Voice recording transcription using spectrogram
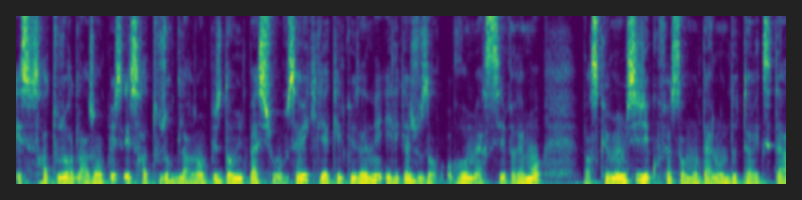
et ce sera toujours de l'argent en plus et ce sera toujours de l'argent en plus dans mes passions. Vous savez qu'il y a quelques années, et les gars, je vous en remercie vraiment parce que même si j'ai confiance en mon talent d'auteur, etc.,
